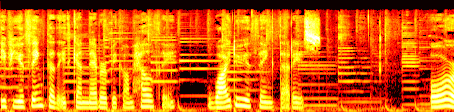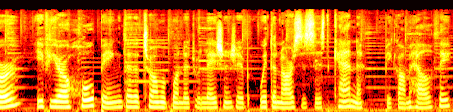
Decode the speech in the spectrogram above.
If you think that it can never become healthy, why do you think that is? Or if you are hoping that a trauma bonded relationship with a narcissist can become healthy,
